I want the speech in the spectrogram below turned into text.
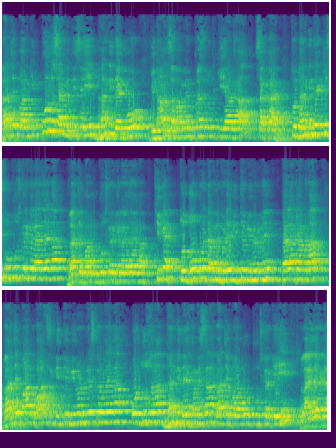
राज्यपाल की पूर्व सहमति से ही धन विधेयक को विधानसभा में प्रस्तुत किया जा सकता है। तो धन विधेयक किसको पूछ करके लाया जाएगा? राज्यपाल को पूछ करके लाया जाएगा। ठीक है? तो दो पॉइंट हमने पढ़े वित्तीय विवरण में। पहला क्या पढ़ा राज्यपाल वार्षिक वित्तीय विवरण पेश करवाएगा और दूसरा धन विधेयक हमेशा राज्यपाल को पूछ करके ही लाया जाएगा।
